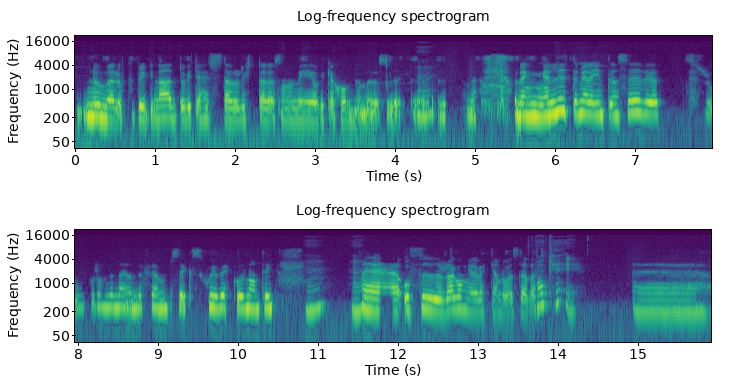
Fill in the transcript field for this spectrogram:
nummeruppbyggnad och vilka hästar och ryttare som är med och vilka shownummer och så li- Mm. Och den är lite mer intensiv. Jag tror om den är under fem, sex, sju veckor någonting. Mm. Eh, och fyra gånger i veckan då istället. Okej. Eh,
